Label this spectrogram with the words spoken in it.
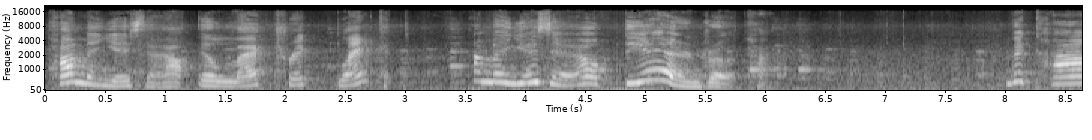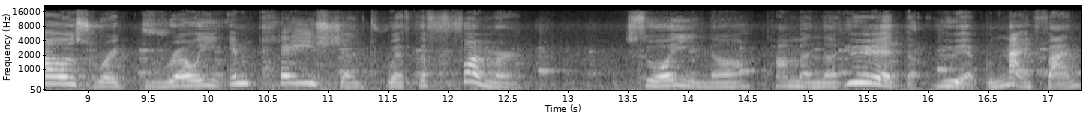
他们也想要 electric blanket，他们也想要电热毯。 The cows were growing impatient with the farmer，所以呢，他们呢越等越不耐烦，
